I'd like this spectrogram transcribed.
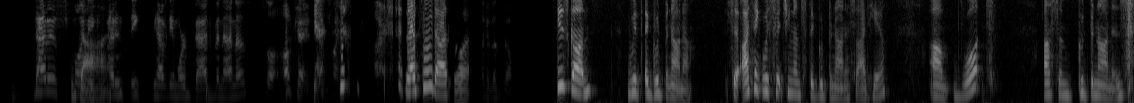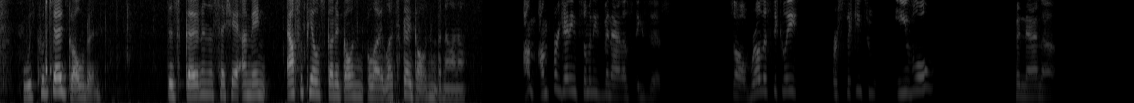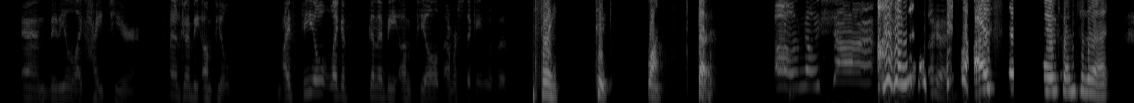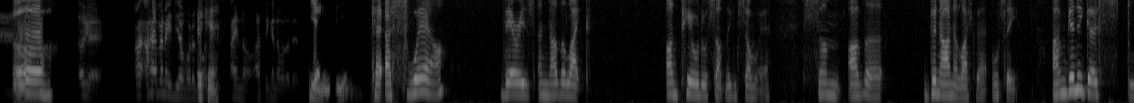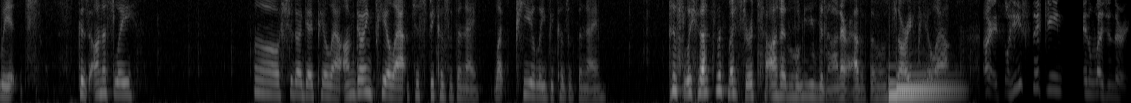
that is funny. I didn't think we have any more bad bananas. So okay, that's fine. Alright, that's what I thought. okay, let's go. He's gone with a good banana. So I think we're switching onto the good banana side here. Um, what are some good bananas? We could go golden. Does golden associate? I mean, alpha peel's got a golden glow. Let's go golden banana. I'm I'm forgetting some of these bananas exist. So realistically, we're sticking to evil banana and maybe like high tier. And it's gonna be unpeeled. I feel like it's gonna be unpeeled and we're sticking with this. Three, two, one, go. Oh no shot! Okay! I said I've gone for that. Oh, okay. I, I have an idea what it is. Okay. I know. I think I know what it is. yeah. yeah. Okay, I swear there is another like unpeeled or something somewhere. Some other banana like that. We'll see. I'm gonna go splits. Because honestly. Oh, should I go peel out? I'm going peel out just because of the name. Like, purely because of the name. Honestly, that's the most retarded looking banana out of them. I'm sorry, peel out. Alright, so he's sticking in legendary.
